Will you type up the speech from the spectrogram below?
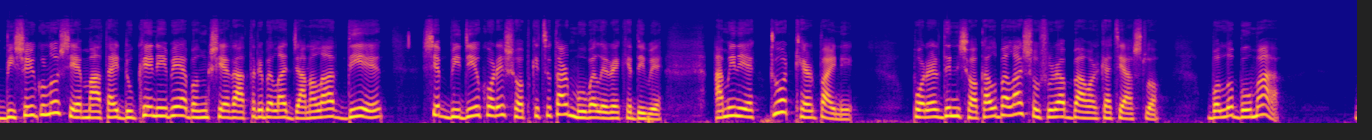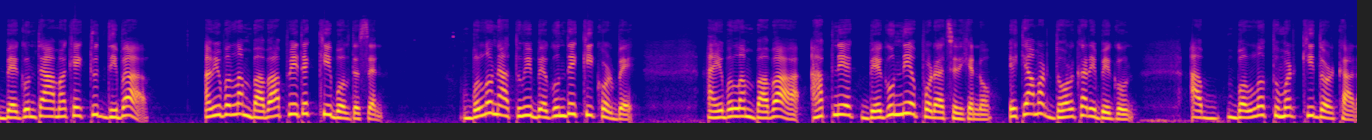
বিষয়গুলো সে মাথায় ঢুকে নেবে এবং সে রাতের জানালা দিয়ে সে ভিডিও করে সব কিছু তার মোবাইলে রেখে দিবে। আমি একটুও ঠের পাইনি। পরের দিন সকালবেলা শ্বশুর আব্বা আমার কাছে আসলো। বলল, বৌমা, বেগুনটা আমাকে একটু দিবা? আমি বললাম, বাবা, আপনি এটা কী বলতেছেন? বলল, না, তুমি বেগুন দিয়ে কী করবে? আমি বললাম, বাবা, আপনি এক বেগুন নিয়ে পড়ে আছেন কেন? এটা আমার দরকারি বেগুন। বলল, তোমার কি দরকার?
